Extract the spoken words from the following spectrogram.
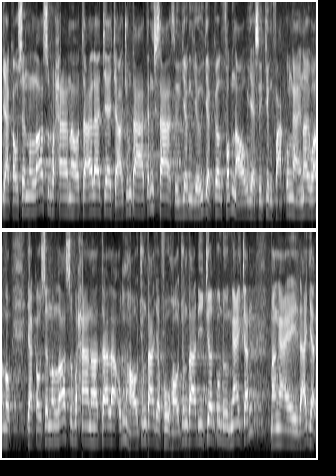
Và cầu xin Allah subhanahu wa ta'ala che chở chúng ta tránh xa sự giận dữ và cơn phẫn nộ và sự trừng phạt của Ngài nơi quả ngục. Và cầu xin Allah subhanahu wa ta'ala ủng hộ chúng ta và phù hộ chúng ta đi trên con đường ngay tránh mà Ngài đã dạch.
